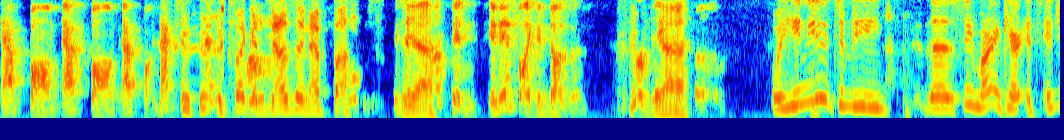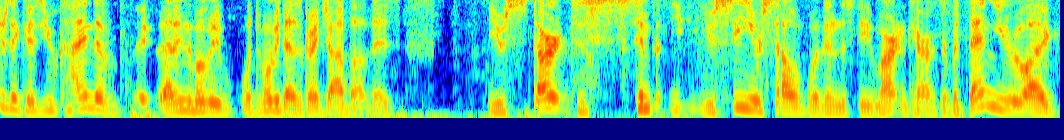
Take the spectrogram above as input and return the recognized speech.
f bomb, f bomb, f bomb. That's it. That's it's like a dozen f bombs. It's a Yeah. dozen. It is like a dozen. Or Yeah. a dozen. Well, he needed to be the Steve Martin character. It's interesting because you kind of, I think the movie, what the movie does a great job of is you start to simp, you, see yourself within the Steve Martin character, but then you're like,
